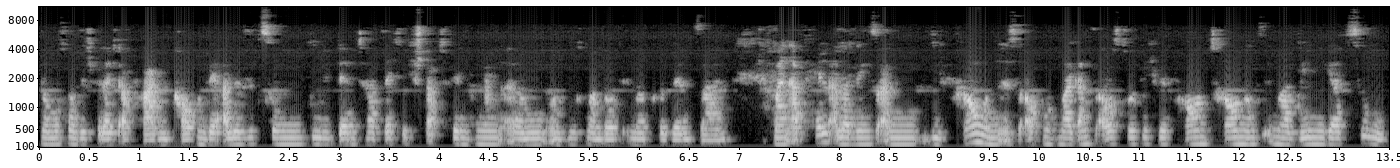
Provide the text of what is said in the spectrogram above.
Da muss man sich vielleicht auch fragen, brauchen wir alle Sitzungen, die denn tatsächlich stattfinden ähm, und muss man dort immer präsent sein? Mein Appell allerdings an die Frauen ist auch nochmal ganz ausdrücklich, wir Frauen trauen uns immer weniger zu.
